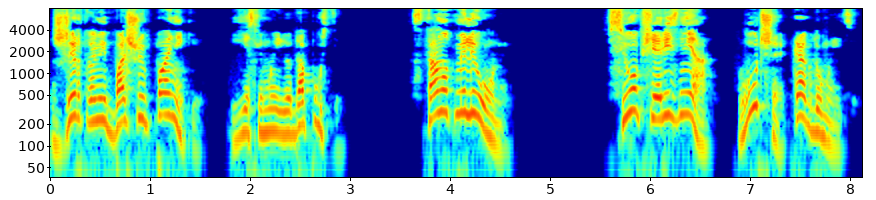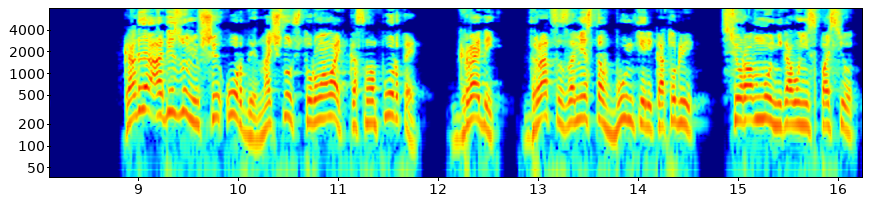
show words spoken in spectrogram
жертвами большой паники, если мы ее допустим, станут миллионы. Всеобщая резня лучше, как думаете? Когда обезумевшие орды начнут штурмовать космопорты, грабить, драться за место в бункере, который все равно никого не спасет,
